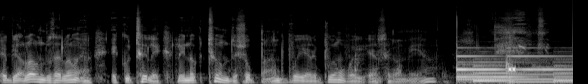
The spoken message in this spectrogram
Eh bien alors nous allons écouter les, nocturnes de Chopin. Vous pouvez, vous pouvez envoyer Hein.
